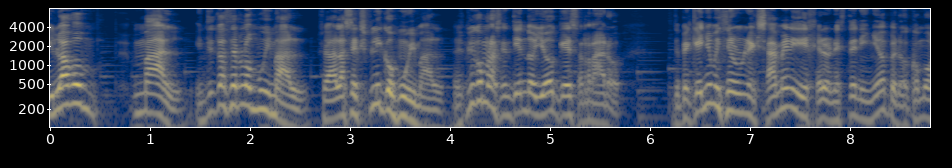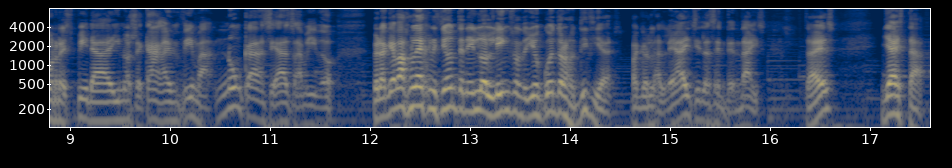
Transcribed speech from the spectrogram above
Y lo hago mal. Intento hacerlo muy mal. O sea, las explico muy mal. Explico como las entiendo yo, que es raro. De pequeño me hicieron un examen y dijeron, este niño, pero cómo respira y no se caga encima. Nunca se ha sabido. Pero aquí abajo en la descripción tenéis los links donde yo encuentro las noticias. Para que os las leáis y las entendáis. ¿Sabes? Ya está.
